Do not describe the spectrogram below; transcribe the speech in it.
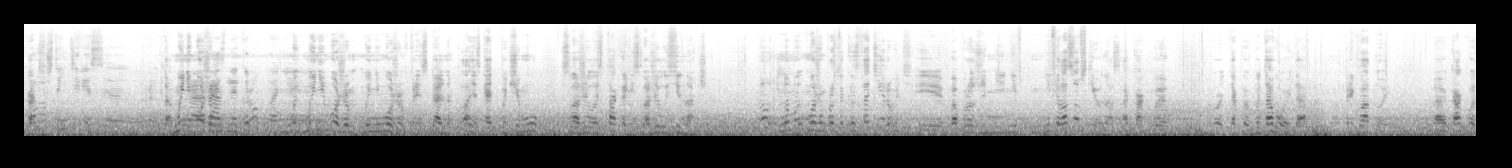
Потому что интересы р- Да, мы не ра- можем- разных групп, они... мы, мы не можем, мы не можем в принципиальном плане сказать, почему сложилось так, а не сложилось иначе. Ну, но мы можем просто констатировать, и вопрос же не, не, не философский у нас, а как бы вроде такой бытовой, да, прикладной. Э, Как вот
